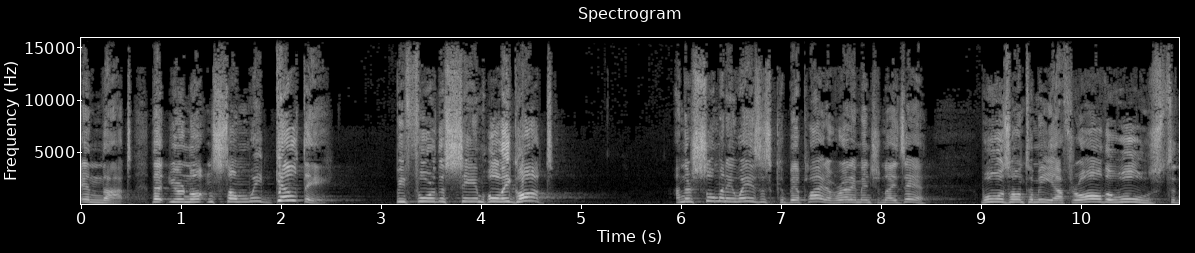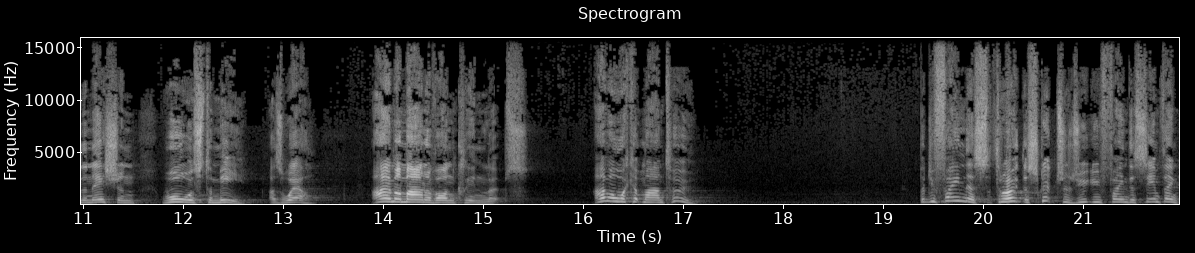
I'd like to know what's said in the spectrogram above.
in that, that you're not in some way guilty before the same holy God. And there's so many ways this could be applied. I've already mentioned Isaiah. Woe is unto me. After all the woes to the nation, woe is to me as well. I'm a man of unclean lips. I'm a wicked man too. But you find this throughout the scriptures, you, you find the same thing.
